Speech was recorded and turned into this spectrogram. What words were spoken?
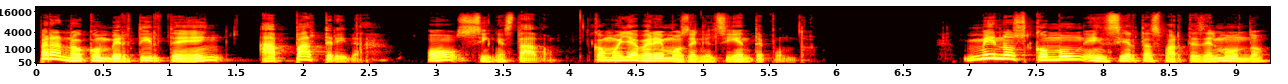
para no convertirte en apátrida o sin Estado, como ya veremos en el siguiente punto. Menos común en ciertas partes del mundo,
